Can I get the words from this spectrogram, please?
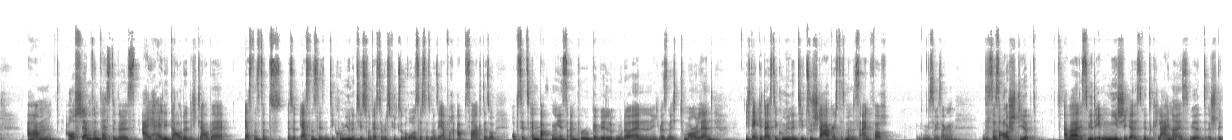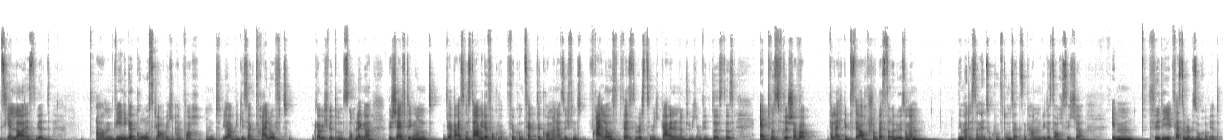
Ähm, Aussterben von Festivals, I highly doubt it. Ich glaube, erstens, dazu, also erstens sind die Communities von Festivals viel zu groß, als dass man sie einfach absagt. Also ob es jetzt ein Wacken ist, ein Perukaville oder ein, ich weiß nicht, Tomorrowland. Ich denke, da ist die Community zu stark, als dass man das einfach, wie soll ich sagen, dass das ausstirbt. Aber es wird eben nischiger, es wird kleiner, es wird spezieller, es wird ähm, weniger groß, glaube ich, einfach. Und ja, wie gesagt, Freiluft glaube ich, wird uns noch länger beschäftigen und wer weiß, was da wieder für, für Konzepte kommen. Also ich finde Freilauf-Festivals ziemlich geil. Natürlich im Winter ist das etwas frisch, aber vielleicht gibt es da auch schon bessere Lösungen, wie man das dann in Zukunft umsetzen kann und wie das auch sicher eben für die Festivalbesucher wird.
